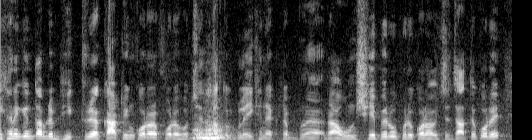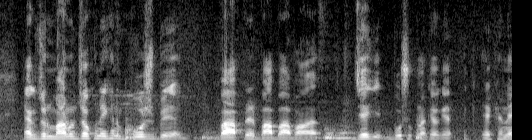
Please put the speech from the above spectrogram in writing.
এখানে কিন্তু আপনি ভিক্টোরিয়া কাটিং করার পরে হচ্ছে হাতলগুলো এখানে একটা রাউন্ড শেপের উপরে করা হয়েছে, যাতে করে একজন মানুষ যখন এখানে বসবে বা আপনার বাবা বা যে বসুক না এখানে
